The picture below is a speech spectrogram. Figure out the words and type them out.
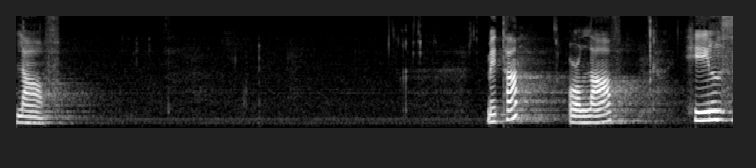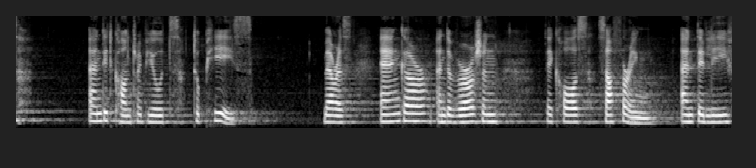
love. Metta, or love, heals and it contributes to peace, whereas anger and aversion they cause suffering and they leave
